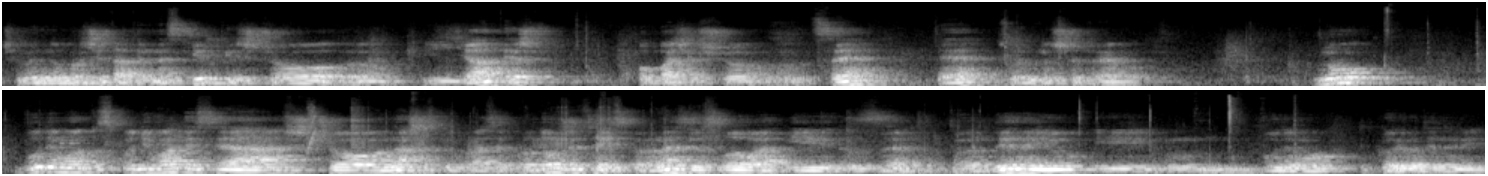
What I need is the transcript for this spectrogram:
очевидно прочитати настільки, що е, я теж побачив, що це те, абсолютно що треба. Ну, Будемо сподіватися, що наша співпраця продовжиться і з коронацією слова, і з м, будемо підкорювати нові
